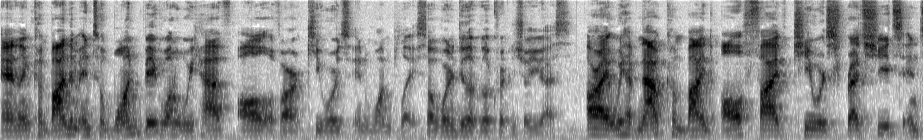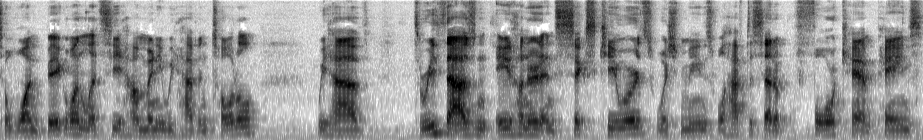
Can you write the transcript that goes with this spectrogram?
and then combine them into one big one where we have all of our keywords in one place. So we're gonna do that real quick and show you guys. All right, we have now combined all five keyword spreadsheets into one big one. Let's see how many we have in total. We have 3,806 keywords, which means we'll have to set up four campaigns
